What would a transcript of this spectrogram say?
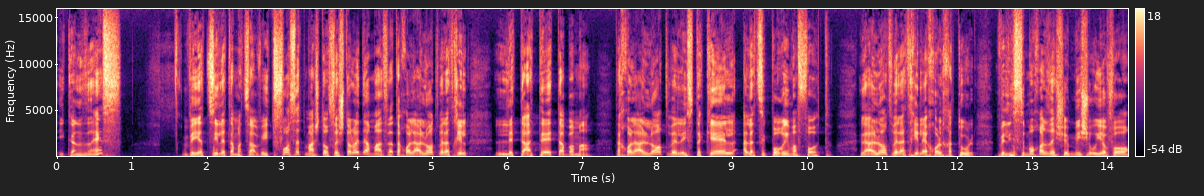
ייכנס ויציל את המצב, ויתפוס את מה שאתה עושה, שאתה לא יודע מה זה, אתה יכול לעלות ולהתחיל לטאטא את הבמה. אתה יכול לעלות ולהסתכל על הציפורים עפות. לעלות ולהתחיל לאכול חתול, ולסמוך על זה שמישהו יבוא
